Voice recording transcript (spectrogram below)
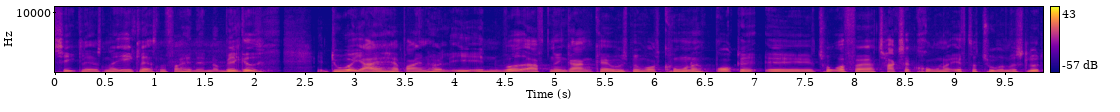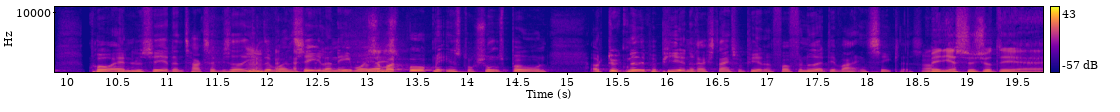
C-klassen og E-klassen fra hinanden, og hvilket du og jeg, her Breinhold, i en våd aften en gang, kan jeg huske med vores koner, brugte øh, 42 taxakroner efter turen var slut, på at analysere den taxa, vi sad i, om det var en C eller en E, hvor jeg måtte åbne instruktionsbogen og dykke ned i papirerne, registreringspapirerne, for at finde ud af, at det var en C-klasse. Men jeg synes jo, det er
